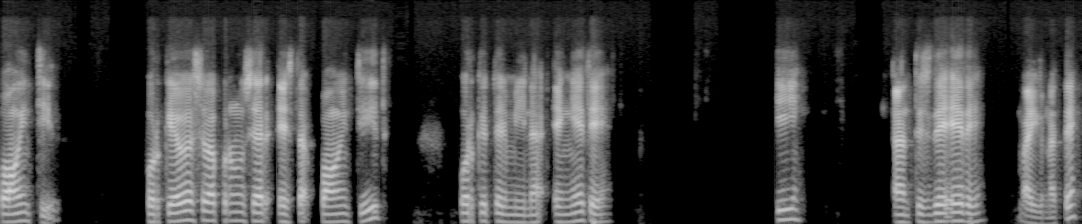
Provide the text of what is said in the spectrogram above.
Pointed. ¿Por qué se va a pronunciar esta pointed? Porque termina en ed y antes de ed hay una t.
